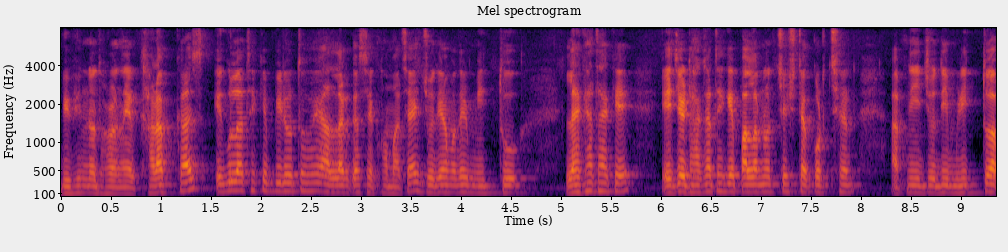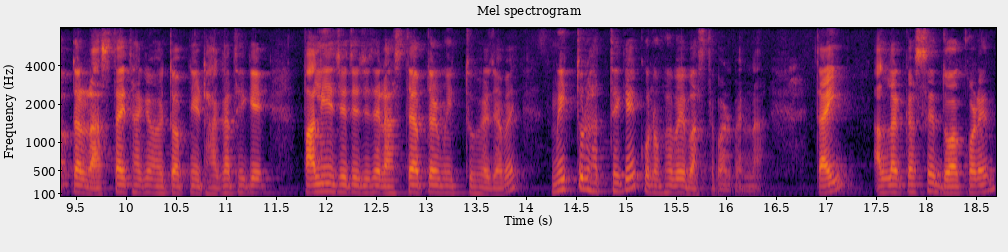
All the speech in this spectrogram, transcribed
বিভিন্ন ধরনের খারাপ কাজ এগুলা থেকে বিরত হয়ে আল্লাহর কাছে ক্ষমা চায় যদি আমাদের মৃত্যু লেখা থাকে এই যে ঢাকা থেকে পালানোর চেষ্টা করছেন আপনি যদি মৃত্যু আপনার রাস্তায় থাকে হয়তো আপনি ঢাকা থেকে পালিয়ে যেতে যেতে রাস্তায় আপনার মৃত্যু হয়ে যাবে। মৃত্যুর হাত থেকে কোনোভাবে বাঁচতে পারবেন না। তাই আল্লাহর কাছে দোয়া করেন,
